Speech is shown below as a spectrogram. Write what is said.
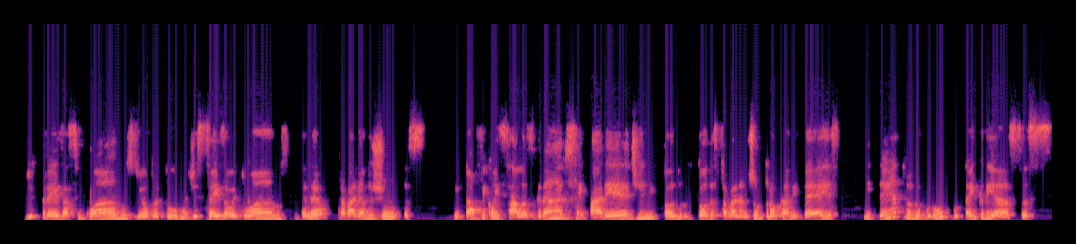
de 3 a 5 anos em outra turma, de 6 a 8 anos, entendeu? Trabalhando juntas. Então, ficam em salas grandes, sem parede, todo, todas trabalhando junto, trocando ideias. E dentro do grupo tem crianças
